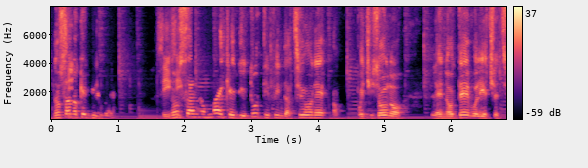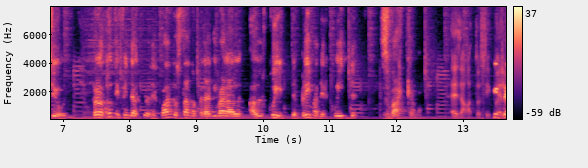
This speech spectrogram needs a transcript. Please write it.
non sanno sì. che dire. Sì, non sì. sanno mai che dire. Tutti i film d'azione, poi ci sono le notevoli eccezioni, però tutti i film d'azione quando stanno per arrivare al, al quid, prima del quid, svaccano. Esatto, sì. Quello,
